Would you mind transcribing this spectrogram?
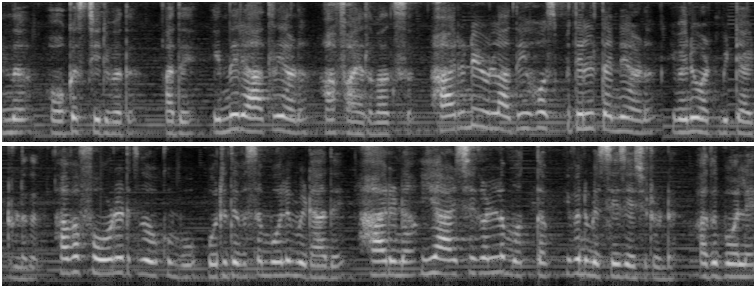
ഇന്ന് ഓഗസ്റ്റ് ഇരുപത്. അതെ ഇന്ന് രാത്രിയാണ് ആ ഫയർ വർക്ക്സ് ഹാരുണയുള്ള അതേ ഹോസ്പിറ്റലിൽ തന്നെയാണ് ഇവനും അഡ്മിറ്റ് ആയിട്ടുള്ളത്. അവ ഫോൺ എടുത്ത് നോക്കുമ്പോൾ ഒരു ദിവസം പോലും വിടാതെ ഹാരുണ ഈ ആഴ്ചകളിൽ മൊത്തം ഇവന് മെസ്സേജ് അയച്ചിട്ടുണ്ട്. അതുപോലെ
